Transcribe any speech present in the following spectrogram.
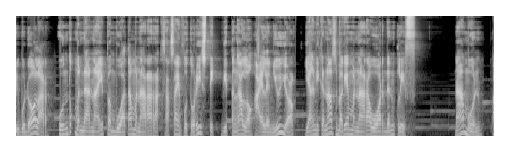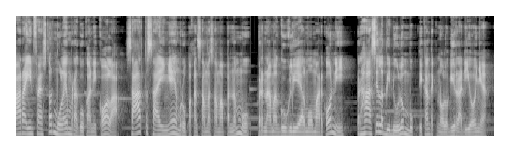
ribu dolar untuk mendanai pembuatan menara raksasa yang futuristik di tengah Long Island, New York yang dikenal sebagai Menara Warden Cliff. Namun, para investor mulai meragukan Nikola saat pesaingnya yang merupakan sama-sama penemu bernama Guglielmo Marconi berhasil lebih dulu membuktikan teknologi radionya.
